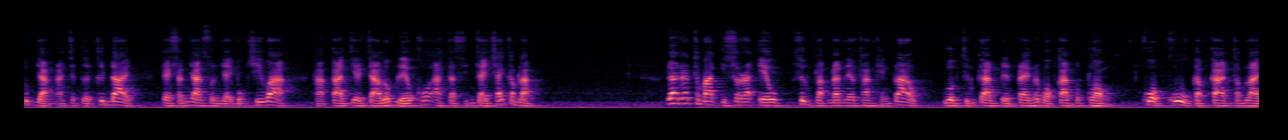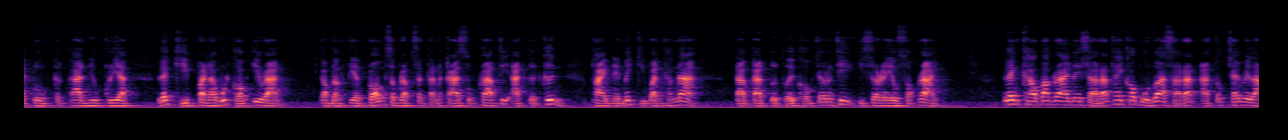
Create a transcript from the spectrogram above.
ทุกอย่างอาจจะเกิดขึ้นได้ แต่สัญญาณส่วนใหญ่บ่งชี้ว่า หากการเจรจาล้มเหลวเขาอาจตัดสินใจใช้กำลังด้านรัฐบาลอิสราเอล ซึ่งผลักดันแนวทางแข็งกร้าว รวมถึงการเปลี่ยนแปลงระบบการปกครอง ควบคู่กับการทำลายโครงการนิวเคลียร์และขีปนาวุธของอิหร่านกำลังเตรียมพร้อมสำหรับสถานการณ์สงครามที่อาจเกิดขึ้น ภายในไม่กี่วันข้างหน้า ตามการเปิดเผยของเจ้าหน้าที่อิสราเอลสองราย แหล่งข่าวบางรายในสหรัฐให้ข้อมูลว่าสหรัฐอาจต้องใช้เวลา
